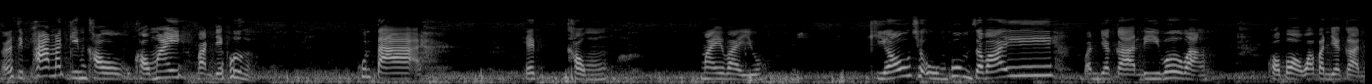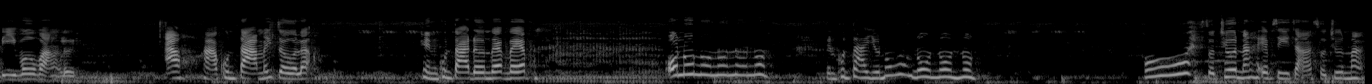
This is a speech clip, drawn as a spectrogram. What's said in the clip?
แล้วสิพามากินเขาเขาไม้บัดเจ๊พึ่ง คุณตา เฮ็ดเขาไม้ไหวอยู่ เขียวชอุ่มพุ่มสบายบรรยากาศดีเวอร์วัง ขอบอกว่าบรรยากาศดีเวอร์วังเลย เอาหาคุณตาไม่เจอแล้ว เห็นคุณตาเดินแวบๆ โอ้นู่นนู่นนู่นนู่นนู่นเห็นคุณตาอยู่นู่นนู่นนู่นนู่นโอ้ยสดชื่นนะ FC จ๋าสดชื่นมาก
